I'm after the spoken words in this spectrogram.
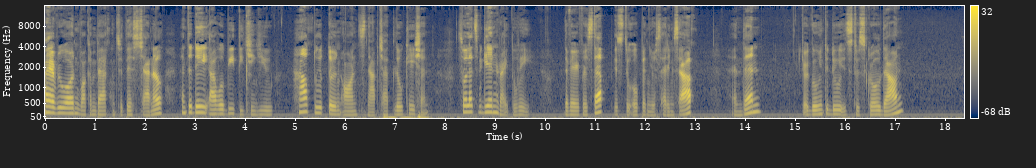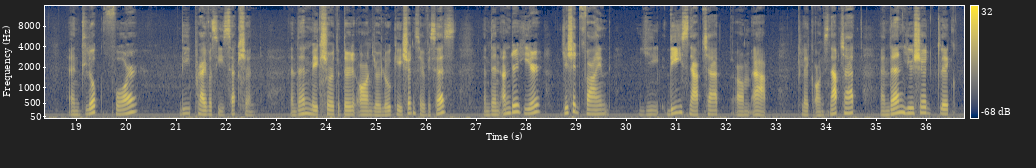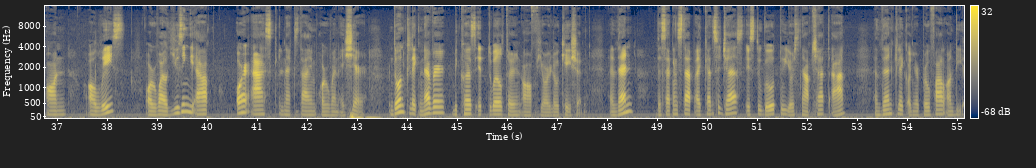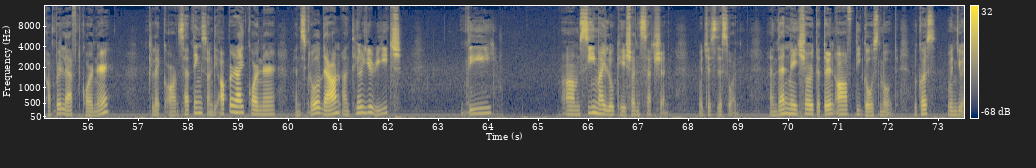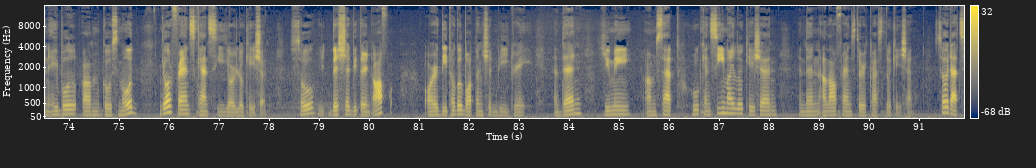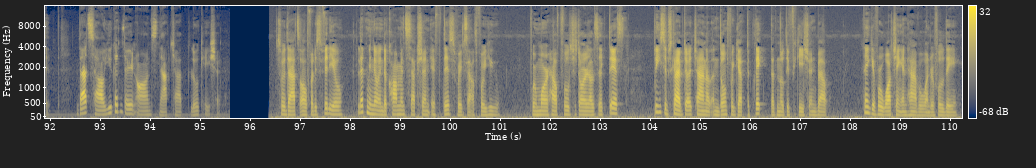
Hi everyone, welcome back onto this channel. And today I will be teaching you how to turn on Snapchat location. So let's begin right away. The very first step is to open your settings app. And then what you're going to do is to scroll down and look for the privacy section. And then make sure to turn on your location services. And then under here you should find the Snapchat um, app. Click on Snapchat and then you should click on always or while using the app or ask next time or when I share. Don't click never because it will turn off your location. And then the second step I can suggest is to go to your Snapchat app and then click on your profile on the upper left corner. Click on settings on the upper right corner and scroll down until you reach the um, see my location section which is this one. And then make sure to turn off the ghost mode because when you enable um, ghost mode your friends can't see your location. So this should be turned off or the toggle button should be gray. And then you may um, set who can see my location and then allow friends to request location. So that's it. That's how you can turn on Snapchat location. So that's all for this video. Let me know in the comments section if this works out for you. For more helpful tutorials like this, please subscribe to our channel and don't forget to click that notification bell. Thank you for watching and have a wonderful day.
